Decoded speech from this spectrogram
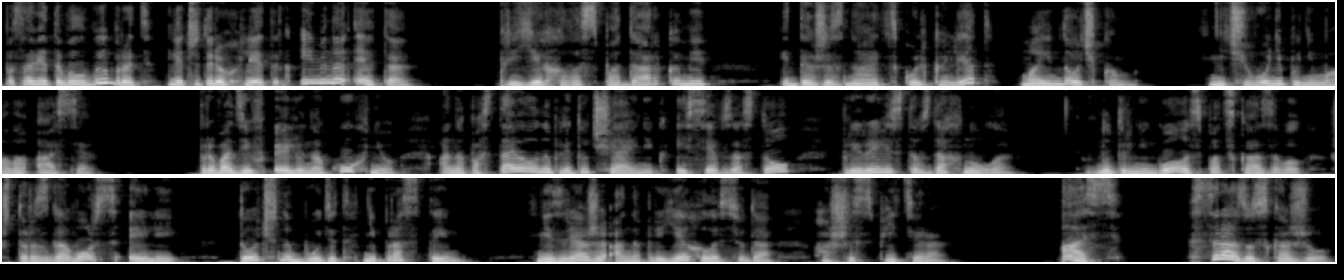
посоветовал выбрать для четырехлеток именно это. Приехала с подарками и даже знает, сколько лет моим дочкам. Ничего не понимала Ася. Проводив Элю на кухню, она поставила на плиту чайник и, сев за стол, прерывисто вздохнула. Внутренний голос подсказывал, что разговор с Элей точно будет непростым. Не зря же она приехала сюда аж из Питера. «Ась, сразу скажу,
